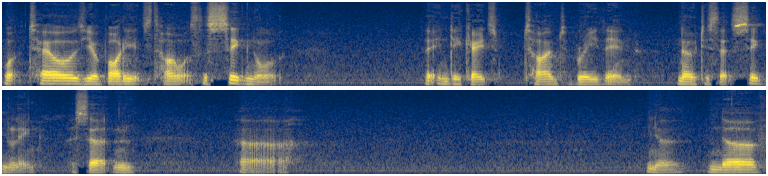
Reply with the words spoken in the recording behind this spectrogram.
What tells your body it's time? What's the signal that indicates time to breathe in? Notice that signaling a certain uh, you know nerve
